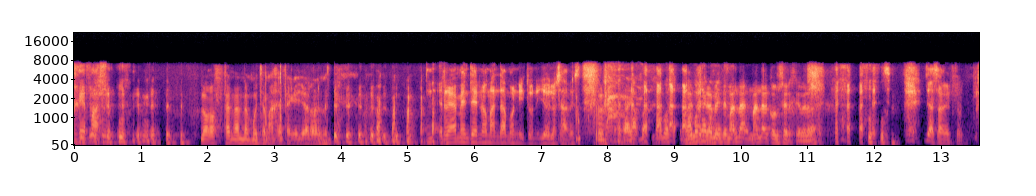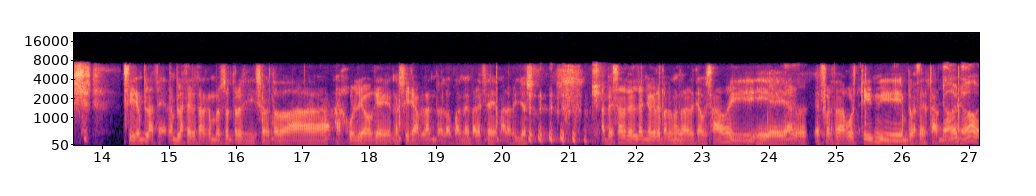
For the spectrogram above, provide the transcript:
Jefazo. Luego Fernando es mucho más jefe que yo, realmente. Realmente no mandamos ni tú ni yo, y lo sabes. vamos, vamos a realmente manda, manda el conserje, ¿verdad? ya sabes tú. Sí, un placer, un placer estar con vosotros y sobre todo a, a, Julio que nos sigue hablando, lo cual me parece maravilloso. a pesar del daño que le podemos haber causado y, y el esfuerzo de Agustín y un placer estar no, con. No,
